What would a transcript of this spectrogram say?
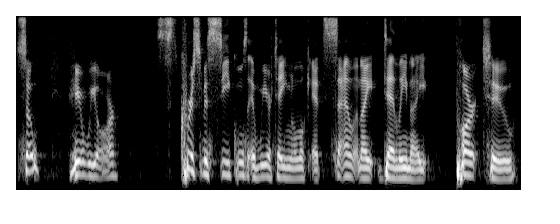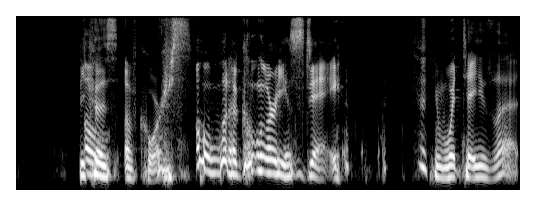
So here we are, Christmas sequels, and we are taking a look at Silent Night, Deadly Night Part 2. Because, of course. Oh, what a glorious day! And what day is that?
